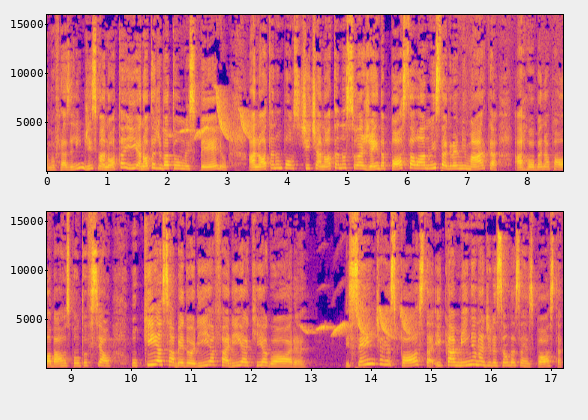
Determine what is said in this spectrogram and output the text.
É uma frase lindíssima, anota aí, anota de batom no espelho, anota num post-it, anota na sua agenda, posta lá no Instagram e marca, napaulabarros.oficial. O que a sabedoria faria aqui agora? E sente a resposta e caminha na direção dessa resposta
